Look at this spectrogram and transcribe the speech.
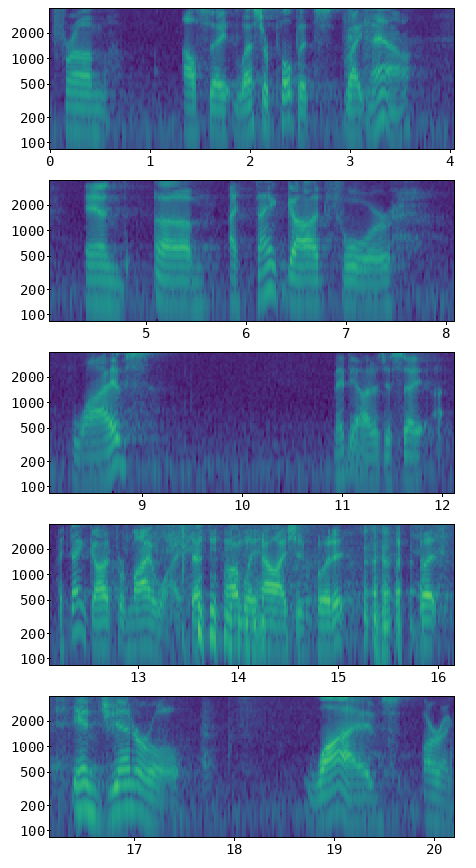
from, I'll say, lesser pulpits right now. And um, I thank God for wives. Maybe I ought to just say, I thank God for my wife. That's probably how I should put it. But in general, wives are a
